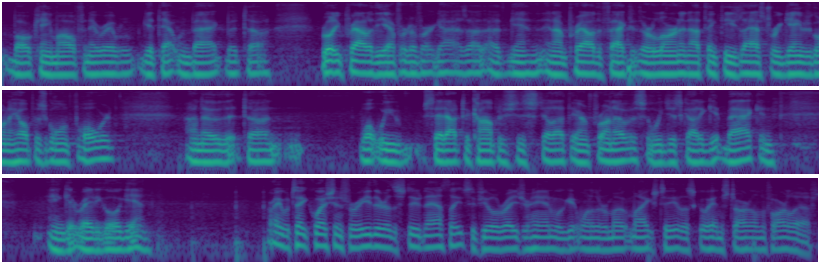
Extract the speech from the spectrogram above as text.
ball came off, and they were able to get that one back, but. Uh, really proud of the effort of our guys I, again, and I'm proud of the fact that they're learning. I think these last three games are going to help us going forward. I know that uh, what we set out to accomplish is still out there in front of us, and we just got to get back and and get ready to go again. All right, we'll take questions for either of the student athletes. If you'll raise your hand, we'll get one of the remote mics to you. Let's go ahead and start on the far left.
